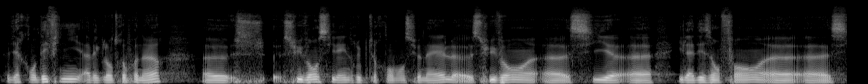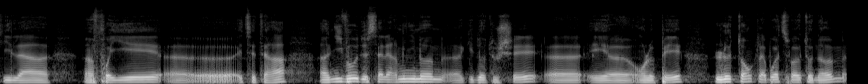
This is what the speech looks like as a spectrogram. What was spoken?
c'est-à-dire qu'on définit avec l'entrepreneur, suivant s'il a une rupture conventionnelle, suivant s'il il a des enfants, s'il a un foyer, euh, etc. Un niveau de salaire minimum euh, qu'il doit toucher euh, et on le paie le temps que la boîte soit autonome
